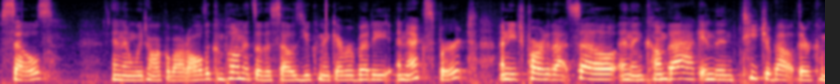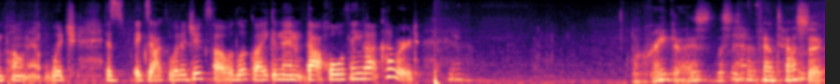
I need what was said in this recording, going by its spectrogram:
cells, and then we talk about all the components of the cells. You can make everybody an expert on each part of that cell, and then come back and then teach about their component, which is exactly what a jigsaw would look like, and then that whole thing got covered. Yeah. Well, great, guys. This has been fantastic.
